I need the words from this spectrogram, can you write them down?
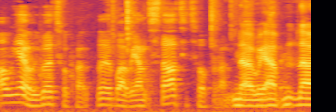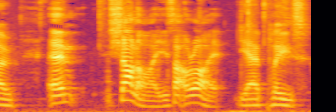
Oh yeah, we were talking about. Well, we haven't started talking about. No, we haven't. No. Um, shall I? Is that all right? Yeah, please.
